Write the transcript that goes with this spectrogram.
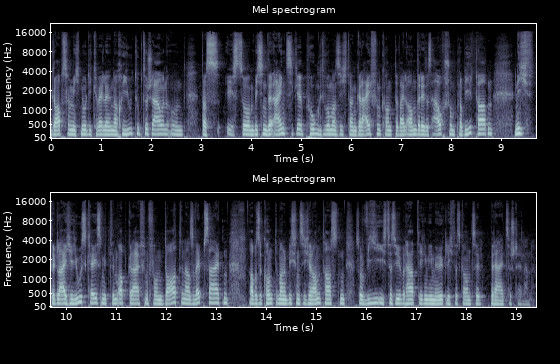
Gab es für mich nur die Quelle nach YouTube zu schauen und das ist so ein bisschen der einzige Punkt, wo man sich dann greifen konnte, weil andere das auch schon probiert haben. Nicht der gleiche Use Case mit dem Abgreifen von Daten aus Webseiten, aber so konnte man ein bisschen sich rantasten, so wie ist es überhaupt irgendwie möglich, das Ganze bereitzustellen.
